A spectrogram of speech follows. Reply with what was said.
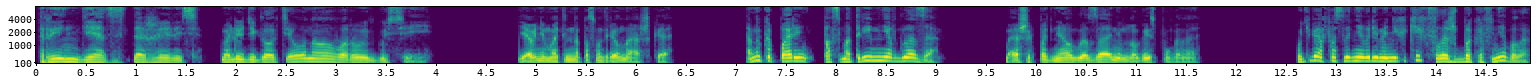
Трындец, дожились. Люди Галактионова воруют гусей. Я внимательно посмотрел на Ашика. «А ну-ка, парень, посмотри мне в глаза». Ашик поднял глаза, немного испуганно. «У тебя в последнее время никаких флешбеков не было?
